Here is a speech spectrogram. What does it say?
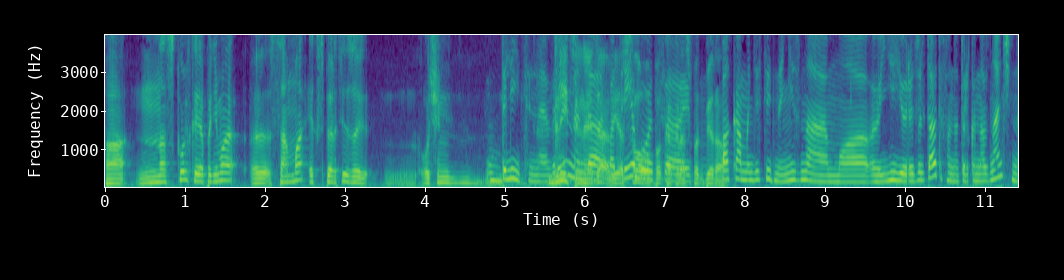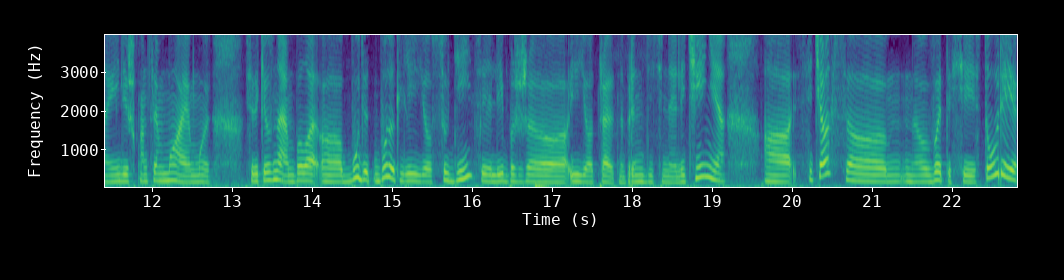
А, насколько я понимаю, э, сама экспертиза очень... Длительное время, длительное, да, да потребуется. Я как раз подбирал. Пока мы действительно не знаем а, ее результатов, она только назначена, и лишь в конце мая мы все-таки узнаем, была, а, будет, будут ли ее судить, либо же ее отправят на принудительное лечение. А сейчас э, в этой всей истории,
